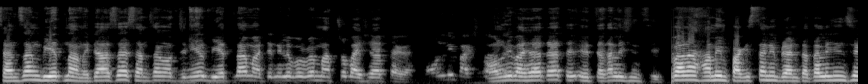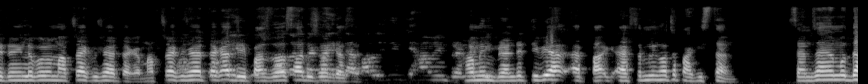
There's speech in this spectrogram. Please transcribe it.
Samsung Vietnam. এটা আছে স্যামসাং অরিজিনাল ভিয়েতনাম এটা নিলে পড়বে মাত্র বাইশ হাজার টাকা। অনলি বাইশ হাজার টাকা। তেতাল্লিশ ইঞ্চি। এবার হামিম পাকিস্তানি ব্র্যান্ড তেতাল্লিশ ইঞ্চি এটা নিলে পড়বে মাত্র একুশ হাজার টাকা। মাত্র একুশ হাজার টাকা জি পাঁচ বছর সার্ভিস ওয়ারেন্টি আছে। হামিম ব্র্যান্ডের টিভি অ্যাসেম্বলিং হচ্ছে পাকিস্তান। স্যামসাং এর মধ্যে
